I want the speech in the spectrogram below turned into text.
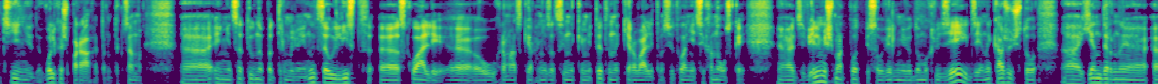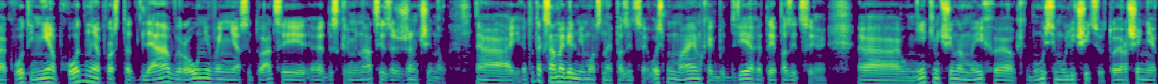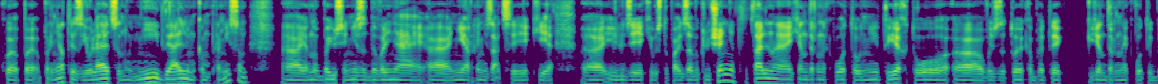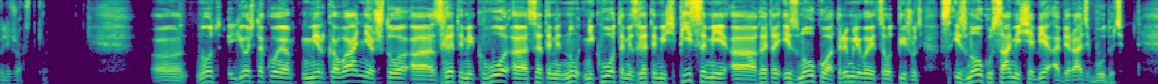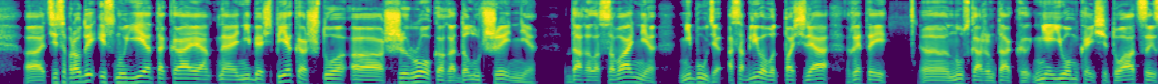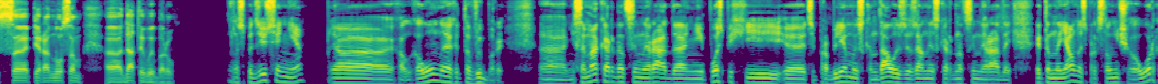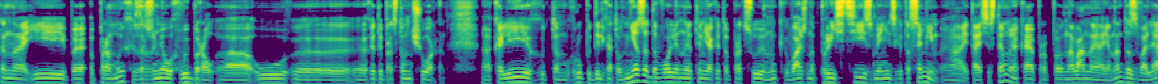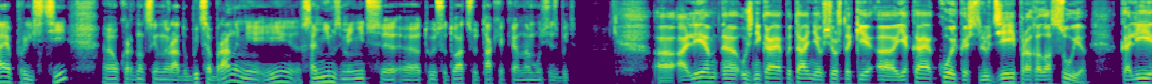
ці не волька шпарага там таксама э, ініцыятыўна падтрымлівае яны цэлы ліст э, склалі э, у грамадскі арганізацыйны камітэты накіравалі там святлане ціхановскай дзе вельмі шмат подпісаў вельмі вядомых людзей дзе яны кажуць што гендерныя квоты неабходныя просто для выроўнівання сітуацыі дыскрымінацыі за жанчынаў. І гэта таксама вельмі моцная пазіцыя. Вось мы маем как бы две гэтыя пазіцыі. У нейкім чынам мы іх как бы мусім улічыць. Тое рашэнне якое прынята гэты з'яўляецца ну не ідэальным кампрамісам яно баюся не задавальняе не арганізацыі якія і людзей які выступаюць за выключэнне тотальна гендерных квотаў не тыя хто вось за тое каб гэтыя гендерныя квоты былі жорсткімі Ну вот ёсць такое меркаванне что з гэтымі кво с этими ну не квотами з гэтымі спісамі гэта ізноўку атрымліваецца вот пишутць з ізноўку самі сябе абіраць будуць. Ці сапраўды існуе такая небяспека что шырокага далучэння да галасавання не будзе асабліва вот пасля гэтай ну скажем так неёмкай сітуацыі с пераносам даты выбору спадзяюся не галоўнае гэта выборы. Не сама коаардынацыйная рада не поспехі ці праблемы скандалы звязаныя з коаардынацыйнай радай это наяўнасць прадстаўнічага органа і прамых зразумелых выбараў у гэты прадстаўнічы орган. Калі там групы дэлегатаў не задаволеныя тым як это працуе ну важно прыйсці змяніць гэта самім і тая сістэма якая прапанаваная яна дазваляе прыйсці у коаардынацыйную раду быць сабранымі і самім змяніць тую сітуацыю так як яна мусіць быць але узнікае пытанне ўсё ж таки якая колькасць людзей прагаласуе. Калі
